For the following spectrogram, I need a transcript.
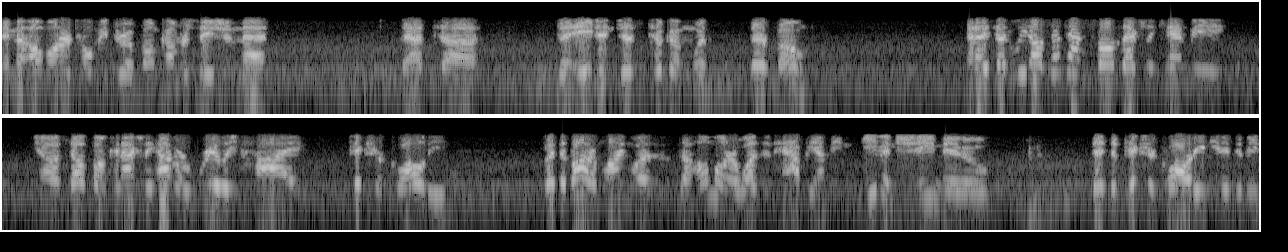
And the homeowner told me through a phone conversation that that uh, the agent just took them with their phone. And I said, well, you know, sometimes phones actually can be, you know, a cell phone can actually have a really high picture quality. But the bottom line was the homeowner wasn't happy. I mean, even she knew that the picture quality needed to be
